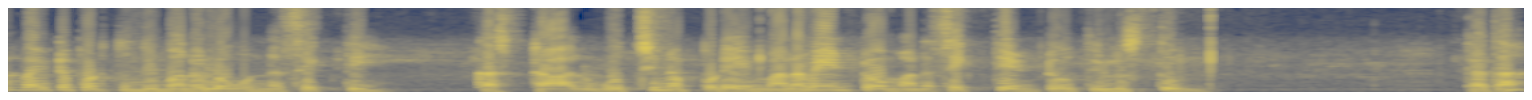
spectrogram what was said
బయటపడుతుంది మనలో ఉన్న శక్తి? కష్టాలు వచ్చినప్పుడే మనమేంటో మన శక్తి ఏంటో తెలుస్తుంది. కదా?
